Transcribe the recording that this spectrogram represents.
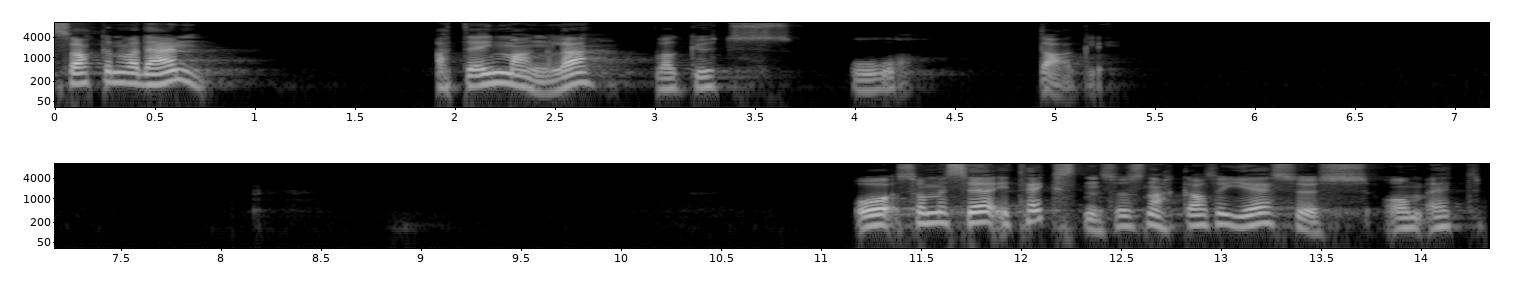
saken var den at det jeg mangla, var Guds ord daglig. Og Som vi ser i teksten, så snakker altså Jesus om et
